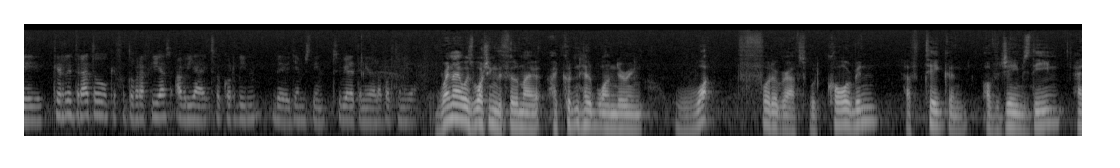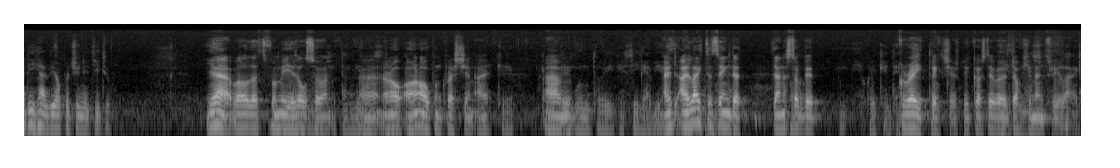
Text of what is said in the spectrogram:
Eh, ¿Qué retrato o qué fotografías habría hecho Corbijn de James Dean si hubiera tenido la oportunidad? When I was watching the film, I, I couldn't help wondering what photographs would Corbijn have taken of James Dean had he had the opportunity to? Yeah, well, that for me is also an, uh, an, an, open question. I, um, I, I, like to think that Dennis Stock did great pictures because they were documentary-like.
